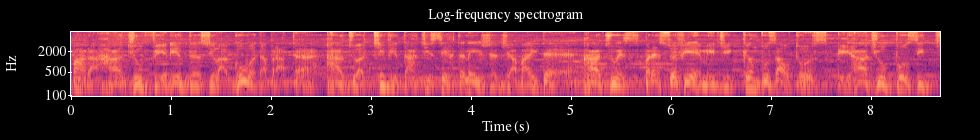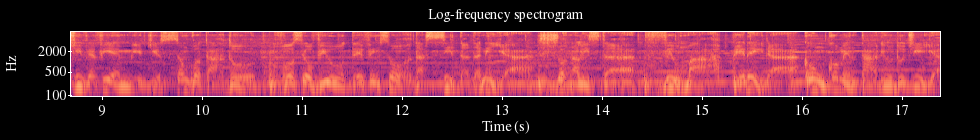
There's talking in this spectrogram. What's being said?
Para a Rádio Veredas de Lagoa da Prata, Rádio Atividade Sertaneja de Abaité, Rádio Expresso FM de Campos Altos e Rádio Positivo FM de São Gotardo, você ouviu o defensor da cidadania, jornalista Vilmar Pereira, com comentário do dia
